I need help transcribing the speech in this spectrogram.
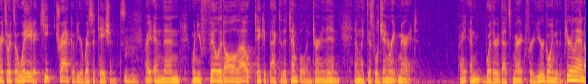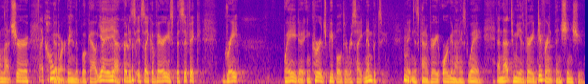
right? So it's a way to keep track of your recitations, mm-hmm. right? And then when you fill it all out, take it back to the temple and turn it in, and like this will generate merit, right? And whether that's merit for you're going to the Pure Land, I'm not sure. It's like Got to homework. bring the book out. Yeah, yeah, yeah. But it's it's like a very specific, great way to encourage people to recite Nembutsu, right? Hmm. In this kind of very organized way, and that to me is very different than Shinshu.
